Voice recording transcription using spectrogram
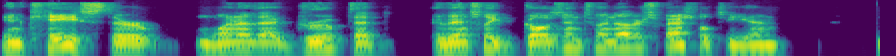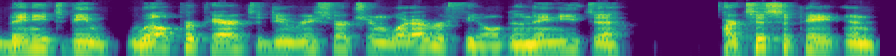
in case they're one of that group that eventually goes into another specialty. And they need to be well prepared to do research in whatever field and they need to participate in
